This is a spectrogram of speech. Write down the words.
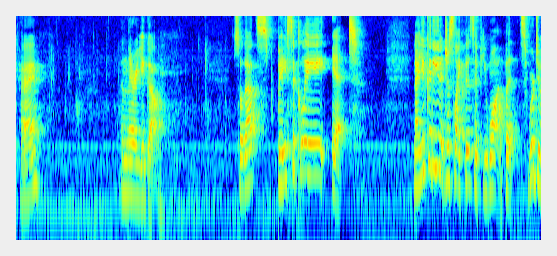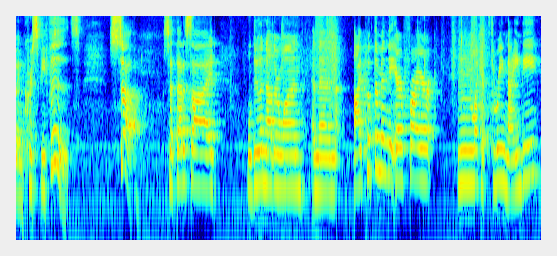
Okay. And there you go. So that's basically it. Now you could eat it just like this if you want, but we're doing crispy foods. So set that aside. We'll do another one. And then I put them in the air fryer mm, like at 390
